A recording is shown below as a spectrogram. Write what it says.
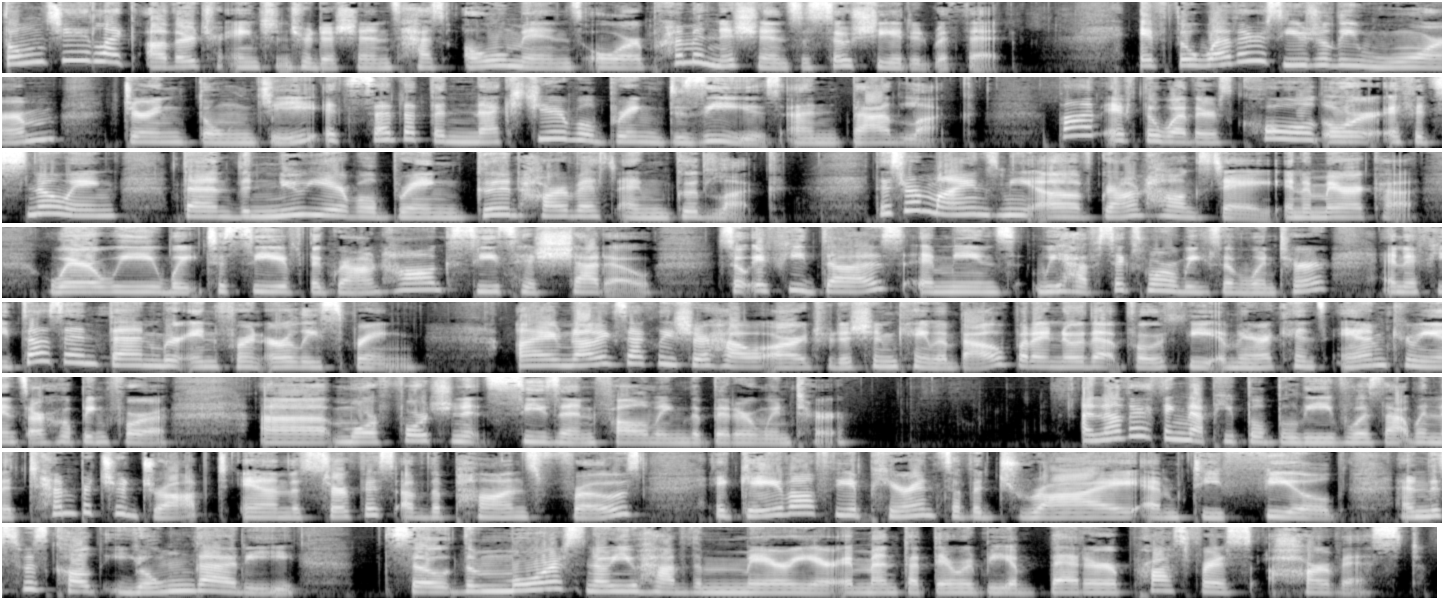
Dongji, like other ancient traditions, has omens or premonitions associated with it. If the weather is usually warm during Dongji, it's said that the next year will bring disease and bad luck. But if the weather's cold or if it's snowing, then the new year will bring good harvest and good luck. This reminds me of Groundhog's Day in America, where we wait to see if the groundhog sees his shadow. So if he does, it means we have six more weeks of winter. And if he doesn't, then we're in for an early spring. I'm not exactly sure how our tradition came about, but I know that both the Americans and Koreans are hoping for a, a more fortunate season following the bitter winter. Another thing that people believe was that when the temperature dropped and the surface of the ponds froze, it gave off the appearance of a dry, empty field. And this was called yongari. So the more snow you have, the merrier. It meant that there would be a better, prosperous harvest.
